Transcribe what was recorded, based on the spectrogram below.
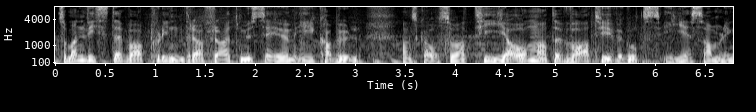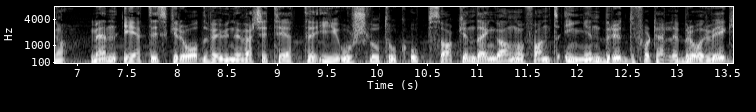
som han visste var plyndra fra et museum i Kabul. Han skal også ha tia om at det var tyvegods i samlinga. Men Etisk råd ved Universitetet i Oslo tok opp saken den gang og fant ingen brudd, forteller Brårvig,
